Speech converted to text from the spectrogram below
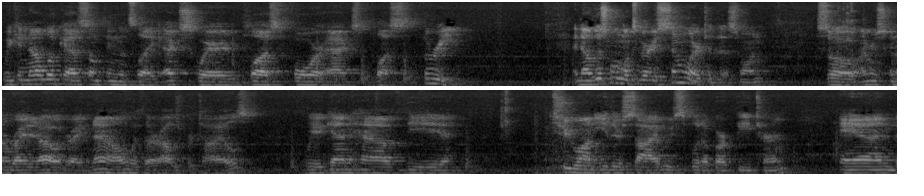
we can now look at something that's like x squared plus 4x plus 3. And now this one looks very similar to this one, so I'm just going to write it out right now with our algebra tiles. We again have the 2 on either side. We've split up our b term. And,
